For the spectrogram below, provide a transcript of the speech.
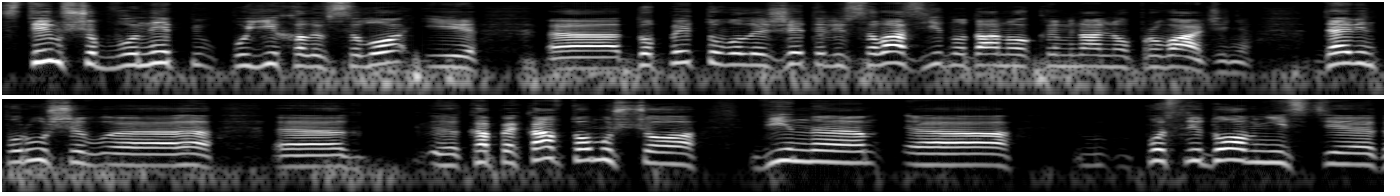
з тим, щоб вони поїхали в село і допитували жителів села згідно даного кримінального провадження, де він порушив КПК в тому, що він. Послідовність е,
